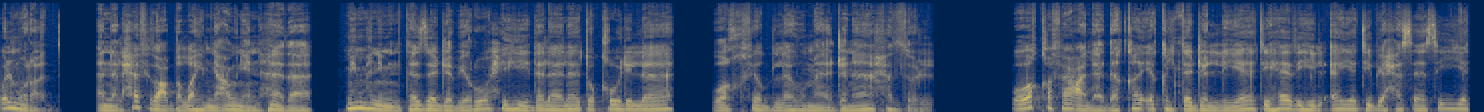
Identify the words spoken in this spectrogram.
والمراد أن الحافظ عبد الله بن عون هذا ممن امتزج بروحه دلالات قول الله واخفض لهما جناح الذل ووقف على دقائق تجليات هذه الآية بحساسية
